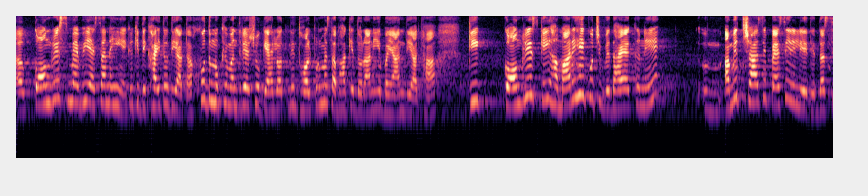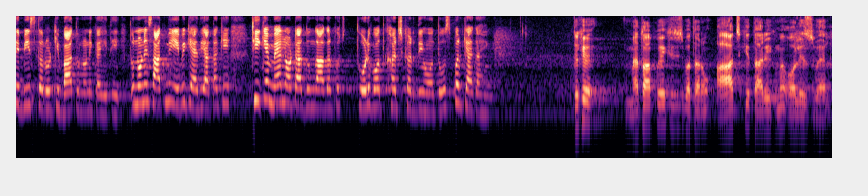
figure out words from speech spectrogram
कांग्रेस में भी ऐसा नहीं है क्योंकि दिखाई तो दिया था खुद मुख्यमंत्री अशोक गहलोत ने धौलपुर में सभा के दौरान ये बयान दिया था कि कांग्रेस के हमारे ही कुछ विधायक ने अमित शाह से पैसे ले लिए थे 10 से 20 करोड़ की बात उन्होंने कही थी। तो उन्होंने साथ में ये भी कह दिया था कि ठीक है मैं लौटा दूँगा अगर कुछ थोड़े बहुत खर्च कर दी हो तो उस पर क्या कहेंगे? देखिए मैं तो आपको एक चीज़ बता रहा हूँ आज की तारीख में ऑल इज़ वेल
